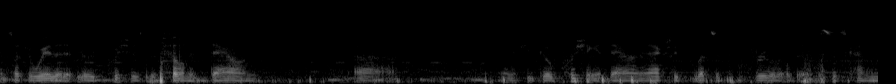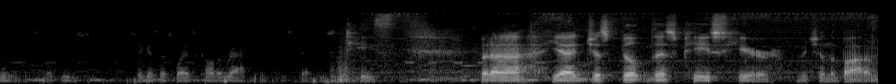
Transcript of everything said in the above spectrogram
in such a way that it really pushes the filament down. Uh, and if you go pushing it down, it actually lets it through a little bit. So it's kind of neat. It's got these. So I guess that's why it's called a Raptor because it's got these teeth. But uh, yeah, I just built this piece here which on the bottom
